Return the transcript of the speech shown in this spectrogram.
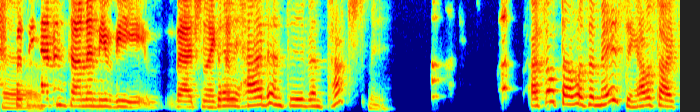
but they uh, hadn't done any of the vaginal they hadn't even touched me I thought that was amazing. I was like,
